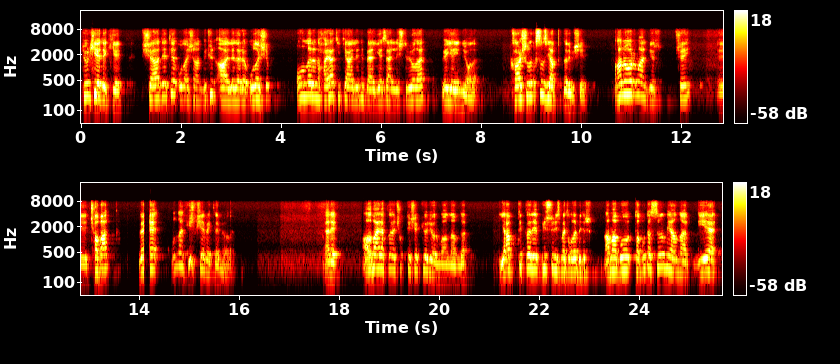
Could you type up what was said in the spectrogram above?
Türkiye'deki şehadete ulaşan bütün ailelere ulaşıp onların hayat hikayelerini belgeselleştiriyorlar ve yayınlıyorlar. Karşılıksız yaptıkları bir şey. Anormal bir şey, e, çaba ve bundan hiçbir şey beklemiyorlar. Yani albayraklara çok teşekkür ediyorum bu anlamda. Yaptıkları bir sürü hizmet olabilir ama bu tabuta sığmayanlar diye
